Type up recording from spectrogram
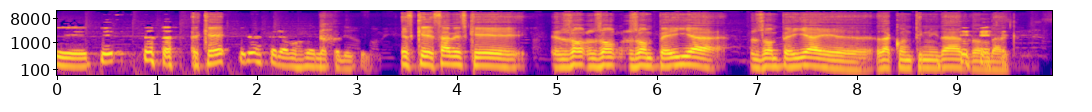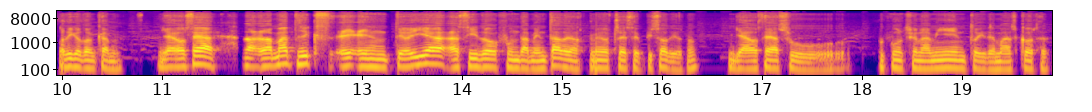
eh, pero, es que, pero esperamos ver la película. Es que sabes que rompería rompería eh, la continuidad, Don Dark. Lo digo, Don Cam. Ya, o sea, la, Matrix eh, en teoría ha sido fundamentada en los primeros tres episodios, ¿no? Ya, o sea, su, funcionamiento y demás cosas.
